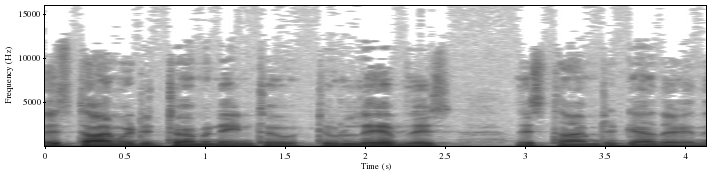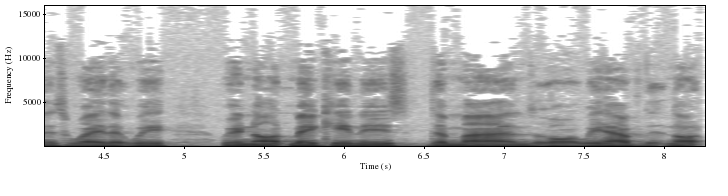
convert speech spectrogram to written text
this time we're determining to, to live this, this time together in this way that we, we're not making these demands or we have not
